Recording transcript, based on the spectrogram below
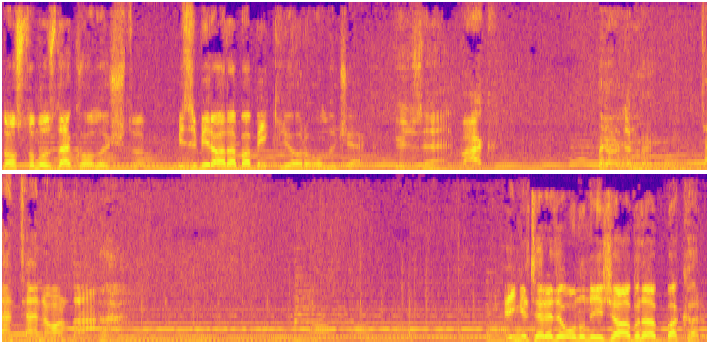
Dostumuz da konuştu. Bizi bir araba bekliyor olacak. Güzel bak. Gördün mü? Tenten orada. İngiltere'de onun icabına bakarım.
